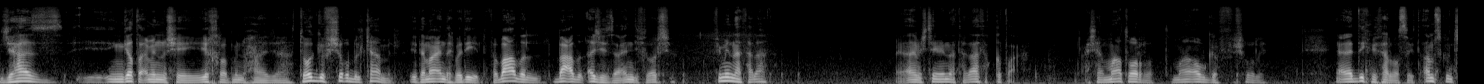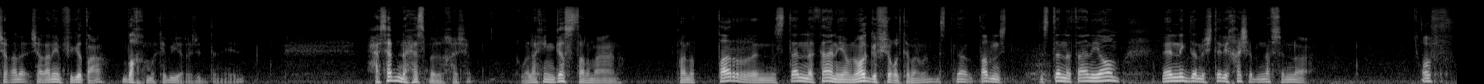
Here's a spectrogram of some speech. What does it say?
جهاز ينقطع منه شيء يخرب منه حاجة توقف الشغل بالكامل إذا ما عندك بديل. فبعض ال... بعض الأجهزة عندي في الورشة في منها ثلاثة. يعني أنا مشتري منها ثلاثة قطع عشان ما أتورط ما أوقف في شغلي. يعني أديك مثال بسيط. أمس كنت شغال شغالين في قطعة ضخمة كبيرة جدا يعني. حسبنا حسبة للخشب ولكن قصر معانا. فنضطر نستنى ثاني يوم نوقف شغل تماما. نضطر نست- نستنى ثاني يوم لين نقدر نشتري خشب نفس النوع. أوف.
